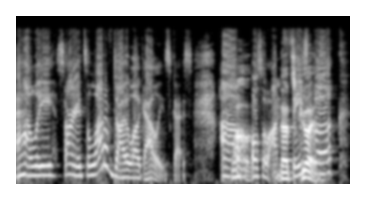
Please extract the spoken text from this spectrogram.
alley. Sorry, it's a lot of dialogue alleys, guys. Um, well, also on Facebook. Good.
